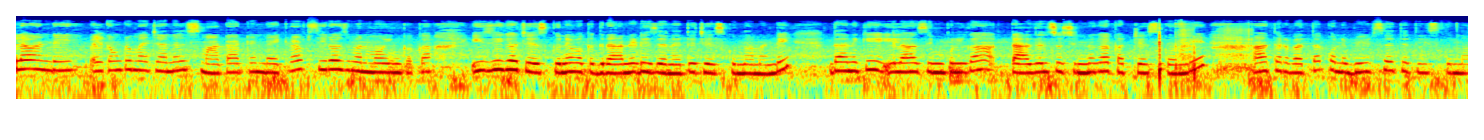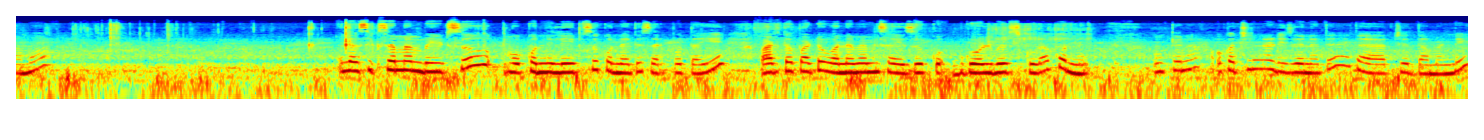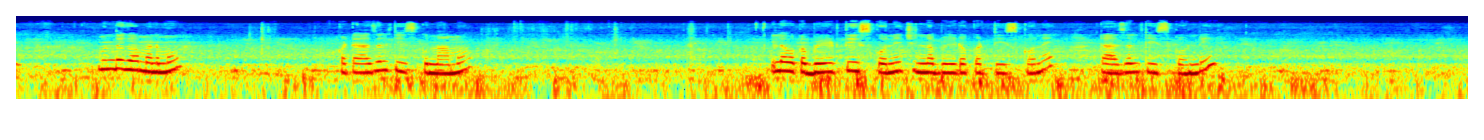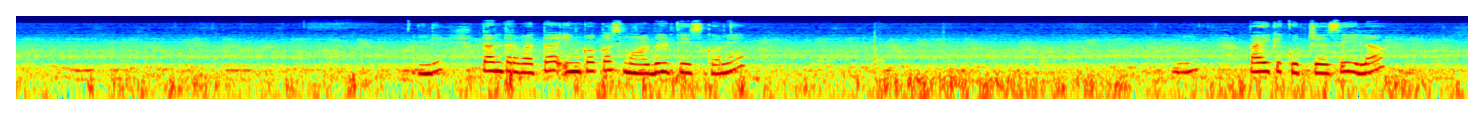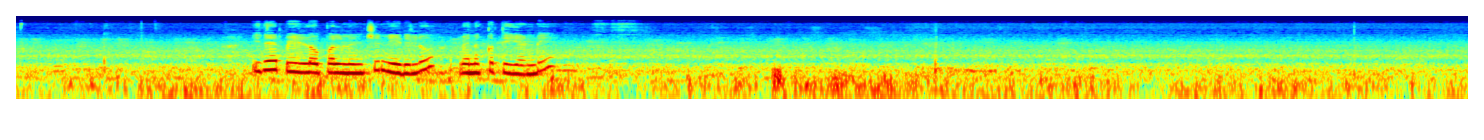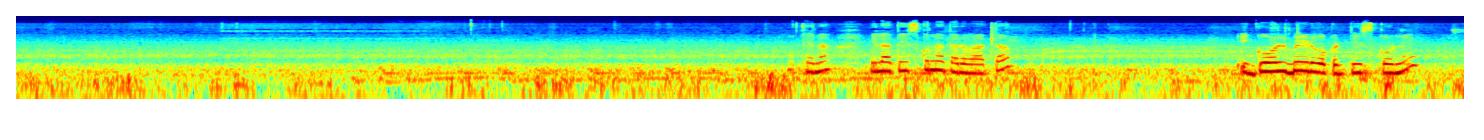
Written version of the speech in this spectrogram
Hello అండి welcome to my channel smart art and dye crafts ఈరోజు మనము ఇంకొక ఈజీగా చేసుకునే ఒక గ్రాండ్ డిజైన్ అయితే చేసుకుందామండి. దానికి ఇలా సింపుల్గా టాజల్స్ చిన్నగా కట్ చేసుకోండి. ఆ తర్వాత కొన్ని బీడ్స్ అయితే తీసుకున్నాము ఇలా సిక్స్ ఎంఎం బీడ్స్ కొన్ని లీవ్స్ కొన్ని అయితే సరిపోతాయి. వాటితో పాటు one mm size gold beads కూడా కొన్ని. ఓకేనా? ఒక చిన్న డిజైన్ అయితే తయారు చేద్దామండి. ముందుగా మనము ఒక టాజల్ తీసుకున్నాము ఇలా ఒక బీడ్ తీసుకొని చిన్న బీడ్ ఒకటి తీసుకొని టాజల్ తీసుకోండి. దాని తర్వాత ఇంకొక స్మాల్ బీడ్ తీసుకొని పైకి కుచ్చేసి ఇలా ఇదే పీల్ లోపల నుంచి నీడిలు వెనక్కు తీయండి. ఓకేనా? ఇలా తీసుకున్న తర్వాత ఈ గోల్డ్ బీడ్ ఒకటి తీసుకొని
